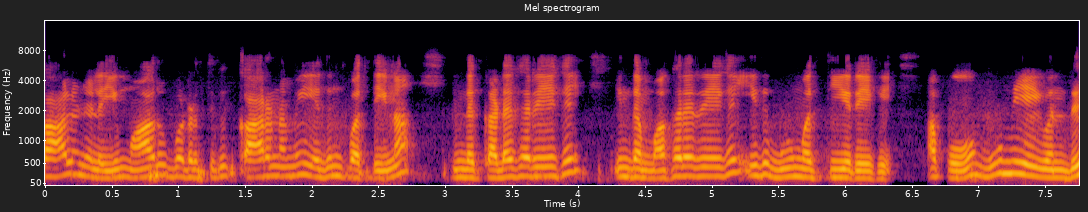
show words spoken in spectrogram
காலநிலையும் மாறுபடுறதுக்கு காரணமே எதுன்னு பார்த்தீங்கன்னா இந்த கடக ரேகை இந்த மகர ரேகை இது பூமத்திய ரேகை. அப்போ பூமியை வந்து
